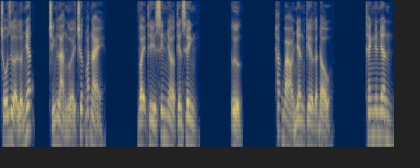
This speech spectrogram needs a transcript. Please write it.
chỗ rửa lớn nhất, chính là người trước mắt này. Vậy thì xin nhờ tiên sinh. Ừ. Hắc bào nhân kia gật đầu. Thanh nhân nhân,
